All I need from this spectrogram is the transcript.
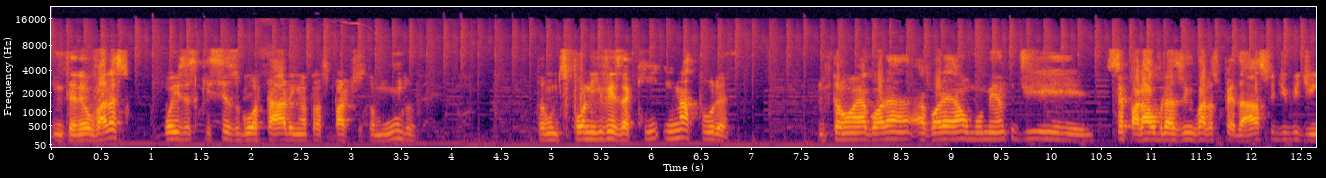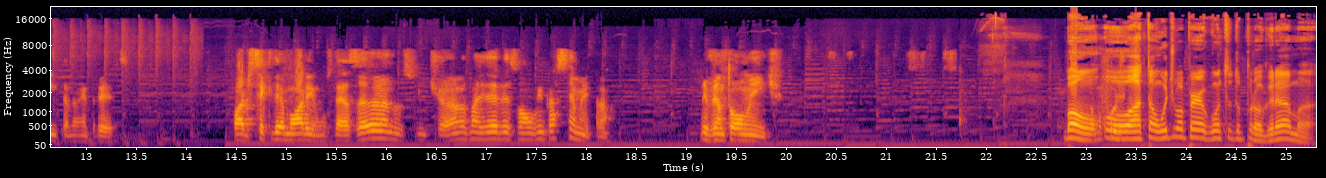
entendeu? Várias coisas que se esgotaram em outras partes do mundo estão disponíveis aqui em natura. Então é agora, agora é o momento de separar o Brasil em vários pedaços e dividir entendeu, entre eles. Pode ser que demore uns 10 anos, 20 anos, mas eles vão vir para cima, então. Eventualmente. Bom, o, então, última pergunta do programa.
